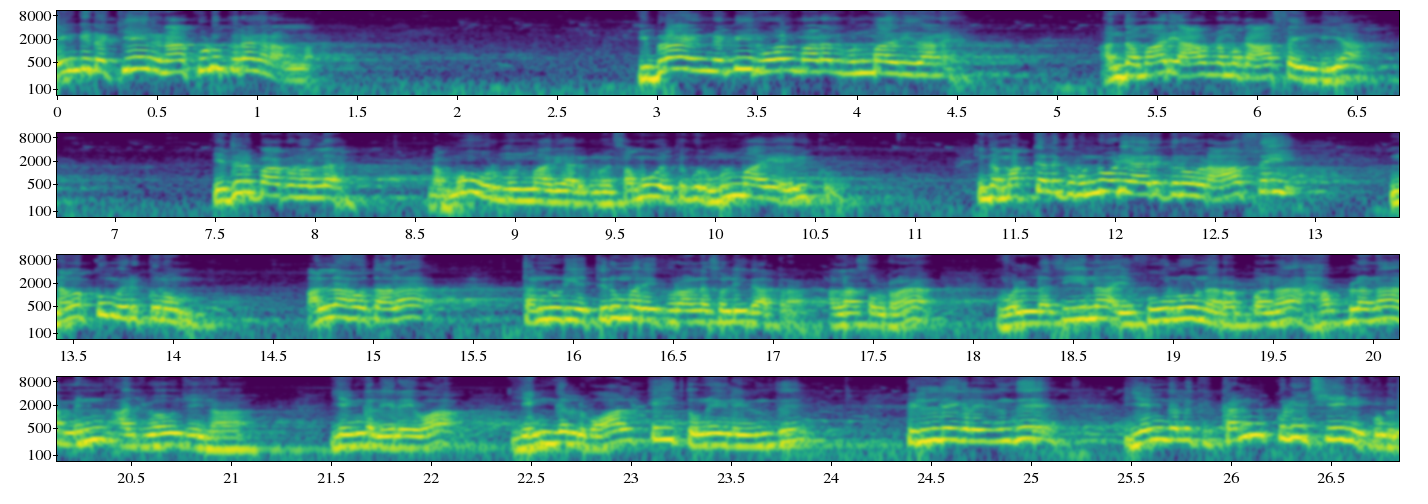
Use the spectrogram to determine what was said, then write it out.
என்கிட்ட கேளு நான் கொடுக்குறேங்கிற அல்ல இப்ராஹிம் நபி ரோல் மாடல் முன்மாதிரி தானே அந்த மாதிரி ஆகும் நமக்கு ஆசை இல்லையா? எதிர்பார்க்கணும்ல. நம்ம ஒரு முன்மாதிரியாக இருக்கணும். சமூகத்துக்கு ஒரு முன்மாதிரியாக இருக்கும் இந்த மக்களுக்கு முன்னோடியாக இருக்கணும் ஒரு ஆசை. நமக்கும் இருக்கணும். அல்லாஹ் தாலா தன்னுடைய திருமறை குரானை சொல்லி காட்டுறான். அல்லாஹ் சொல்கிறான் வல்லசீனா எஹூலூன் ரப்பனா ஹப்லனா மின் அஜ்வஜினா. எங்கள் இறைவா எங்கள் வாழ்க்கை துணைகளிலிருந்து பிள்ளைகளிலிருந்து எங்களுக்கு கண் குளிர்ச்சியை நீ கொடு.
